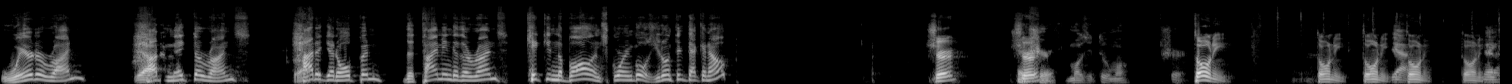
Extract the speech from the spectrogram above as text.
where to run, yeah. how to make the runs, yeah. how to get open, the timing of the runs, kicking the ball, and scoring goals. You don't think that can help? Sure. Sure. Yeah, sure. Mozitumo. Sure. Tony. Tony. Tony. Yeah. Tony. Tony. Yeah.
